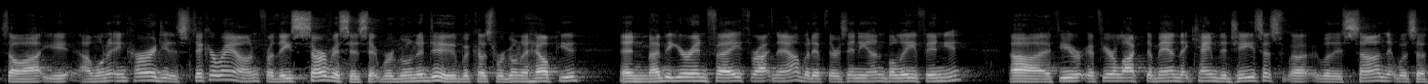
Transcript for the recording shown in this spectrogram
So I, I want to encourage you to stick around for these services that we're going to do because we're going to help you. And maybe you're in faith right now, but if there's any unbelief in you, uh, if, you're, if you're like the man that came to Jesus uh, with his son that was a,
